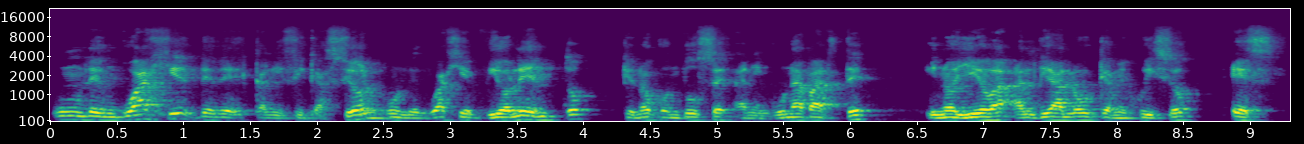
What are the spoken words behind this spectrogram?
un lenguaje de descalificación, un lenguaje violento que no conduce a ninguna parte y no lleva al diálogo que a mi juicio es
